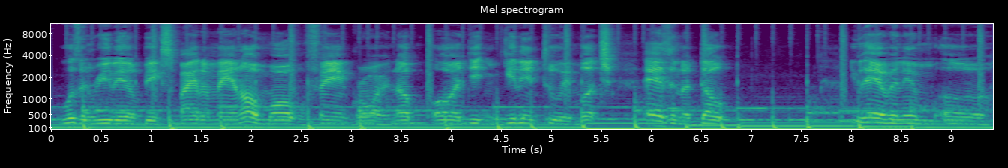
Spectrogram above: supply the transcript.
Wasn't really a big Spider-Man or Marvel fan growing up, or didn't get into it much as an adult. You having them uh,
